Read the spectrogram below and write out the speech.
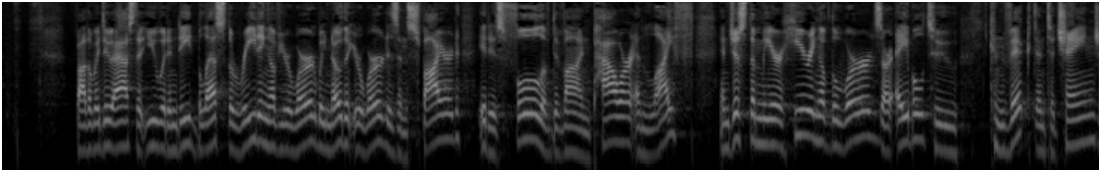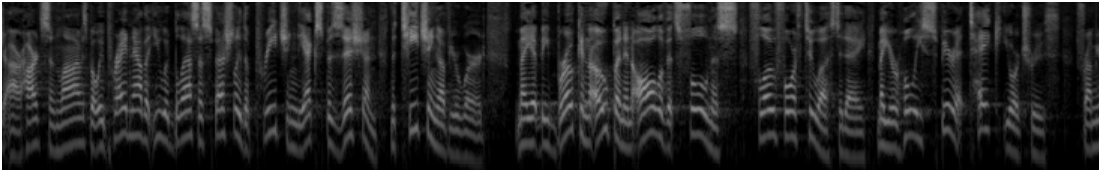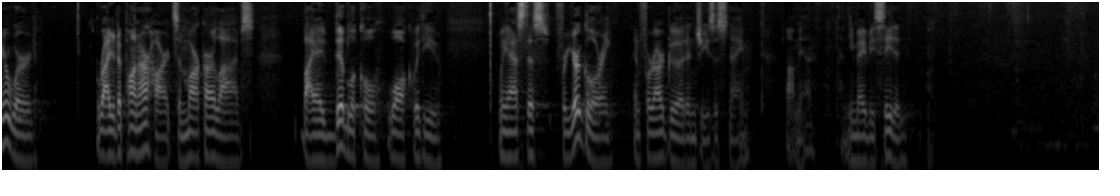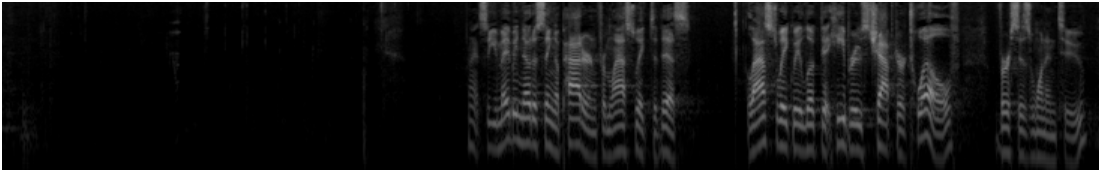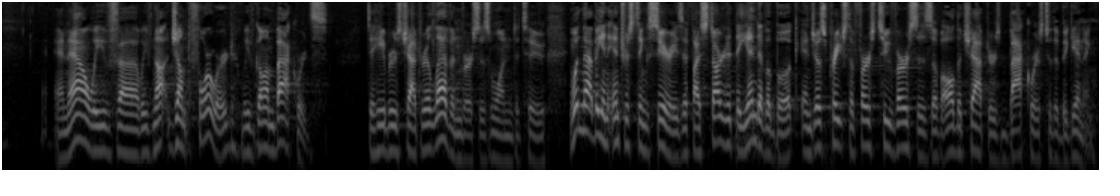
Father, we do ask that you would indeed bless the reading of your word. We know that your word is inspired. It is full of divine power and life. And just the mere hearing of the words are able to convict and to change our hearts and lives. But we pray now that you would bless especially the preaching, the exposition, the teaching of your word. May it be broken open in all of its fullness flow forth to us today. May your Holy Spirit take your truth from your word write it upon our hearts, and mark our lives by a biblical walk with you. We ask this for your glory and for our good in Jesus' name. Amen. And you may be seated. All right, so you may be noticing a pattern from last week to this. Last week we looked at Hebrews chapter 12, verses 1 and 2. And now we've, uh, we've not jumped forward, we've gone backwards to Hebrews chapter 11, verses 1 to 2. Wouldn't that be an interesting series if I started at the end of a book and just preached the first two verses of all the chapters backwards to the beginning?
